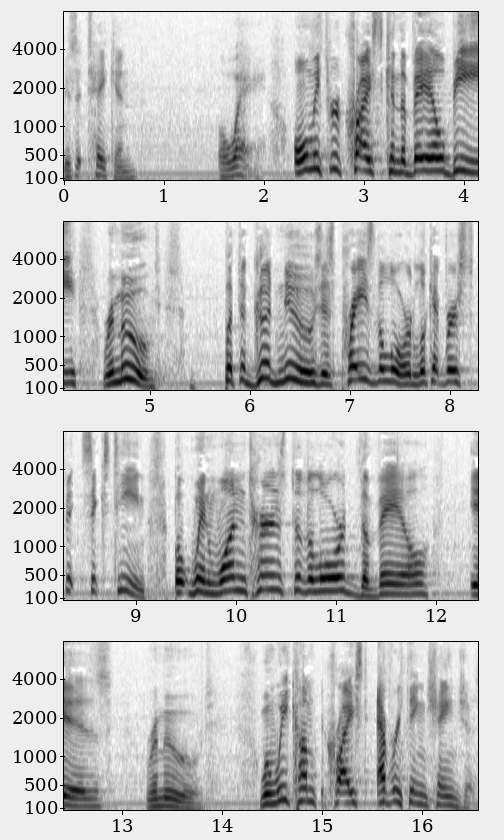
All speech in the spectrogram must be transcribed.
is it taken away. Only through Christ can the veil be removed. But the good news is, praise the Lord. Look at verse 16. But when one turns to the Lord, the veil is removed. When we come to Christ, everything changes.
